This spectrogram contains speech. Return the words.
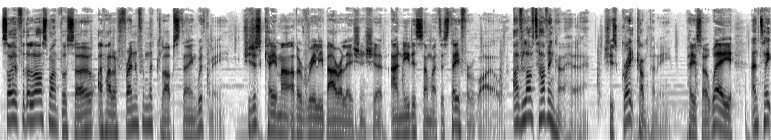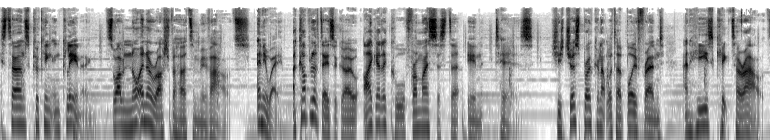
So, for the last month or so, I've had a friend from the club staying with me. She just came out of a really bad relationship and needed somewhere to stay for a while. I've loved having her here. She's great company, pays her way, and takes turns cooking and cleaning, so I'm not in a rush for her to move out. Anyway, a couple of days ago, I get a call from my sister in tears. She's just broken up with her boyfriend and he's kicked her out.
